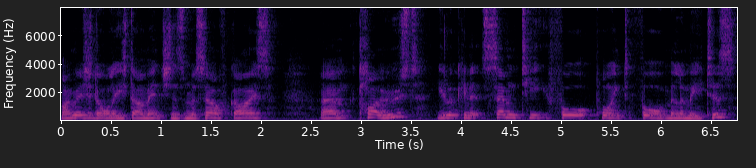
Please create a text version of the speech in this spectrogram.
I measured all these dimensions myself guys. Um, closed, you're looking at 74.4 millimeters.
